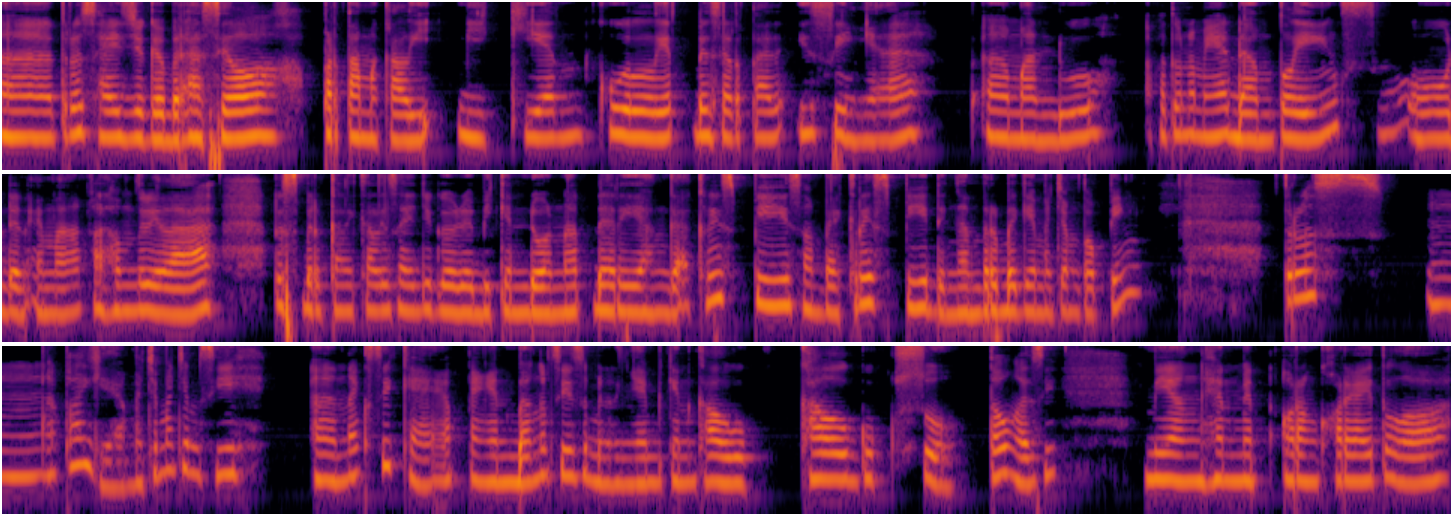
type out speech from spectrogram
Uh, terus saya juga berhasil pertama kali bikin kulit beserta isinya uh, mandu apa tuh namanya dumplings. Oh dan enak alhamdulillah. Terus berkali-kali saya juga udah bikin donat dari yang gak crispy sampai crispy dengan berbagai macam topping. Terus hmm, apa lagi ya macam-macam sih uh, next sih kayak pengen banget sih sebenarnya bikin kal kalguksu. Tau gak sih? Mie yang handmade orang Korea itu loh.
